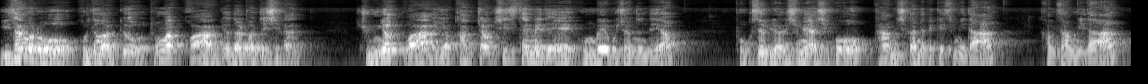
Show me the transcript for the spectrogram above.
이상으로 고등학교 통합과학 여덟 번째 시간 중력과 역학적 시스템에 대해 공부해 보셨는데요. 복습 열심히 하시고 다음 시간에 뵙겠습니다. 감사합니다.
